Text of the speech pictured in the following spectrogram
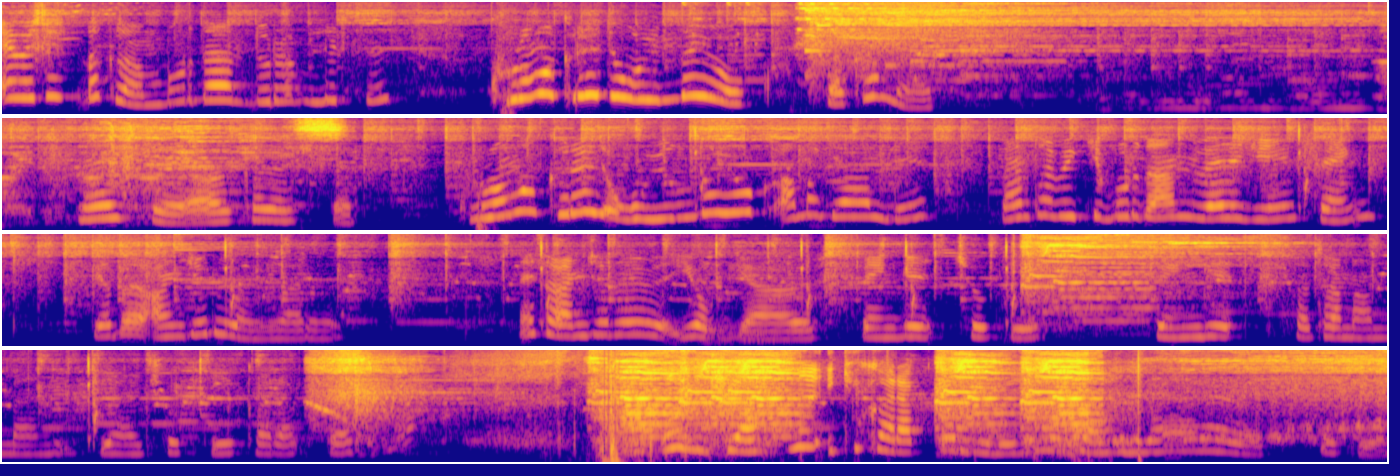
evet, evet bakın buradan durabilirsiniz. Kurama kredi oyunda yok. Şaka mı? Neyse arkadaşlar. Kurama kredi oyunda yok ama geldi. Ben tabii ki buradan vereceğim Feng ya da Angelo'ya mı vermek? Neyse Angelo'ya yok ya. Feng'i çok iyi. Feng'i satamam ben. Yani çok iyi karakter. 12 yaşlı iki karakter geliyor tahminen? Evet. Çok iyi.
